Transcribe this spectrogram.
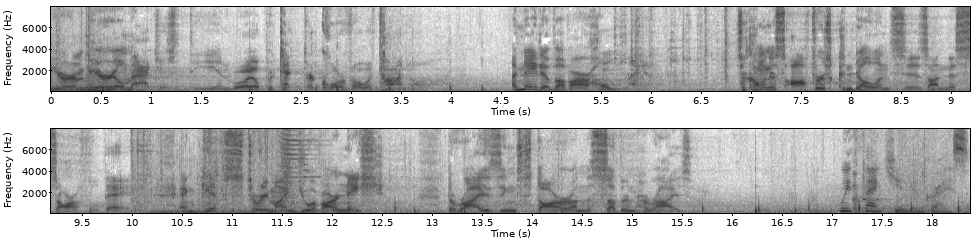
Your Imperial Majesty and Royal Protector Corvo Attano, a native of our homeland. Serkonos offers condolences on this sorrowful day, and gifts to remind you of our nation, the rising star on the southern horizon. We thank you, Your Grace.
